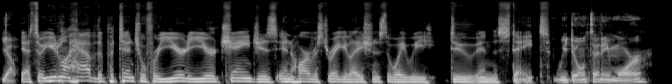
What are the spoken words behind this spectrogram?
Yep. Yeah. So you don't have the potential for year to year changes in harvest regulations the way we do in the States. We don't anymore.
